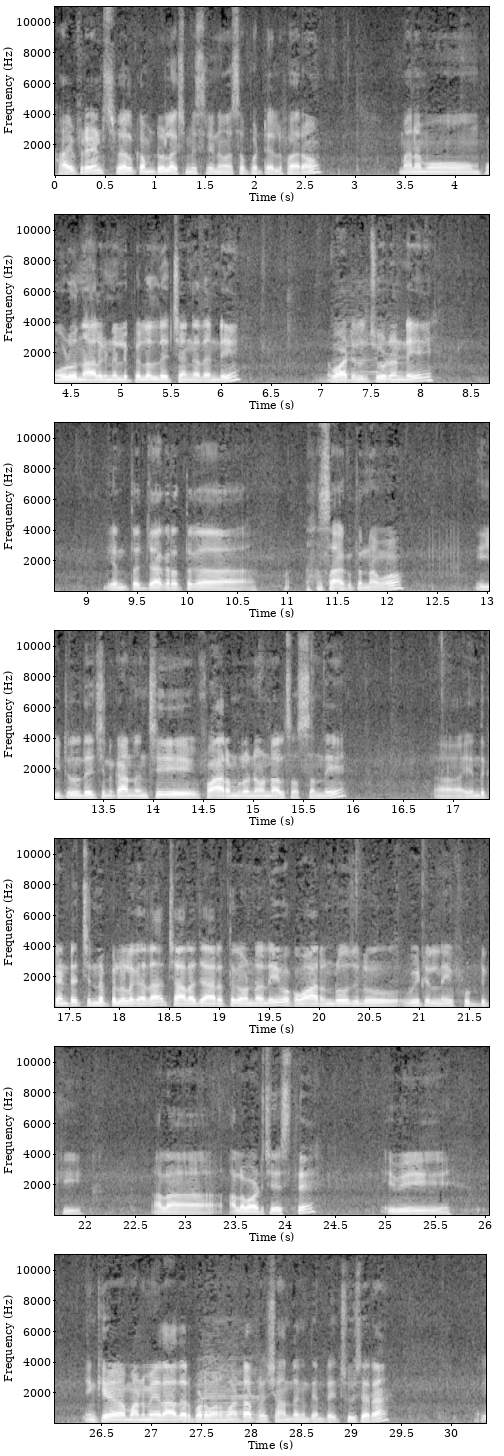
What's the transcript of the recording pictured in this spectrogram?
Hi friends welcome to Lakshmi Srinivasa Pottel farm మనము మూడు నాలుగు నెలల పిల్లలు తెచ్చాం కదండి. వాటిని చూడండి. ఎంత జాగ్రత్తగా సాగుతున్నామో. వీటిని తెచ్చిన కాడ నుంచి ఫారంలోనే ఉండాల్సి వస్తుంది. ఎందుకంటే చిన్నపిల్లలు కదా చాలా జాగ్రత్తగా ఉండాలి. ఒక వారం రోజులు వీటిల్ని ఫుడ్కి అలా అలవాటు చేస్తే ఇవి ఇంకా మన మీద ఆధారపడవు అనమాట ప్రశాంతంగా తింటాయి. చూసారా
